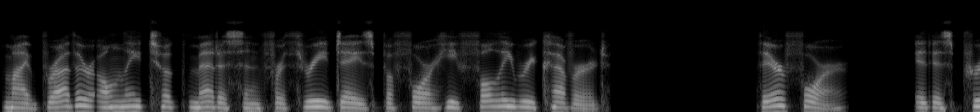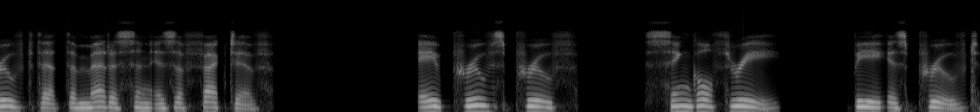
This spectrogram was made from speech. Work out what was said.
My brother only took medicine for three days before he fully recovered. Therefore, it is proved that the medicine is effective. A proves proof, single 3, B is proved,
